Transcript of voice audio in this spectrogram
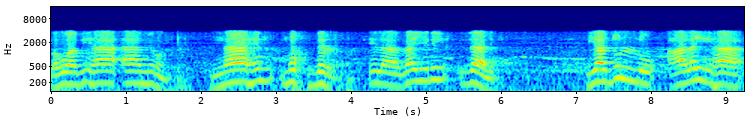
وهو بها آمر ناه مخبر إلى غير ذلك. يدل عليها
